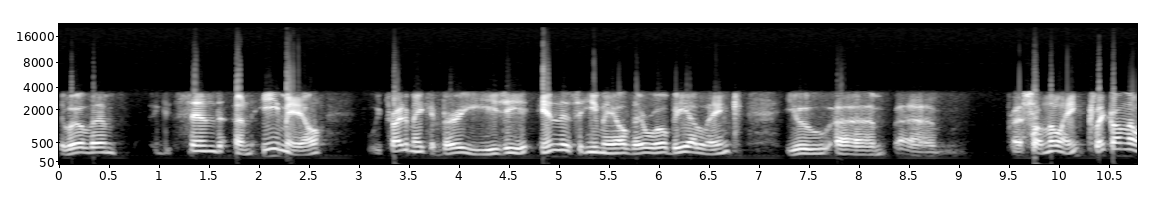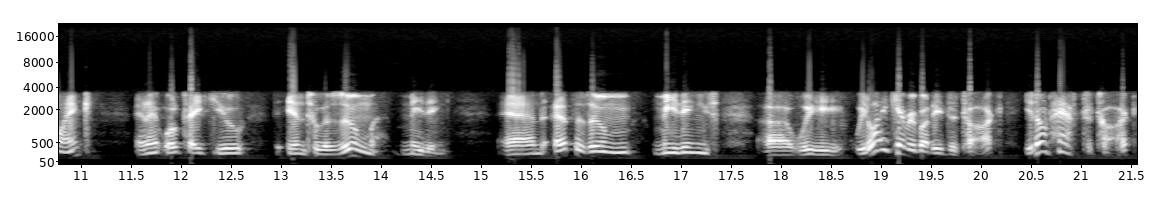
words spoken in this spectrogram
we'll then send an email. We try to make it very easy. In this email, there will be a link. You um, uh, press on the link, click on the link, and it will take you into a Zoom meeting. And at the Zoom meetings, uh, we we like everybody to talk. You don't have to talk,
